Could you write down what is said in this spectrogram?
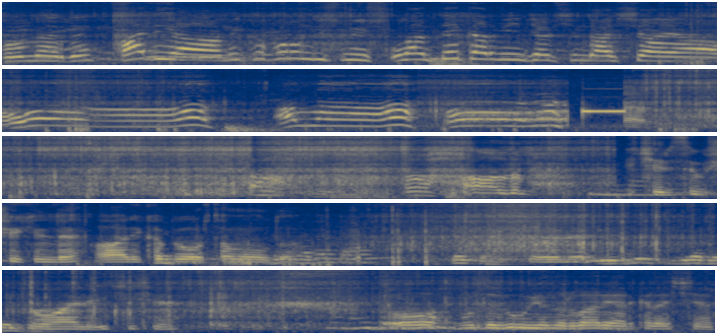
Mikrofonum nerede? Hadi ya mikrofonum düşmüş. Ulan tekrar mı ineceğim şimdi aşağıya? Of! Allah! Oh, ya. Ah, aldım. İçerisi bu şekilde. Harika bir ortam oldu. Şöyle doğayla iç içe. Oh burada bir uyanır var ya arkadaşlar.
